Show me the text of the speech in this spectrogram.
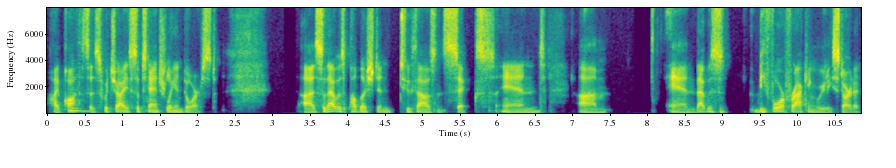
hypothesis, mm. which I substantially endorsed. Uh, so that was published in 2006, and um, and that was before fracking really started.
